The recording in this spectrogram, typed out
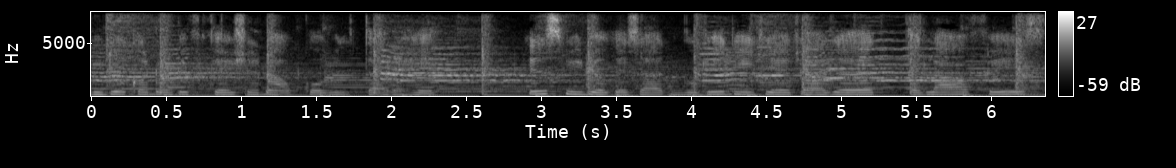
वीडियो का नोटिफिकेशन आपको मिलता रहे। इस वीडियो के साथ मुझे दीजिए इजाज़त। अल्लाह हाफिज़।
